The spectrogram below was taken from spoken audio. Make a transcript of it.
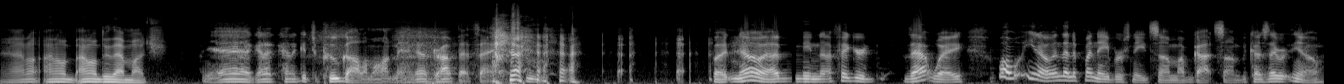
Yeah, I don't. I don't. I don't do that much. Yeah, gotta kind of get your poo golem on, man. Gotta drop that thing. But no, I mean, I figured that way. Well, you know, and then if my neighbors need some, I've got some because they were, you know,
